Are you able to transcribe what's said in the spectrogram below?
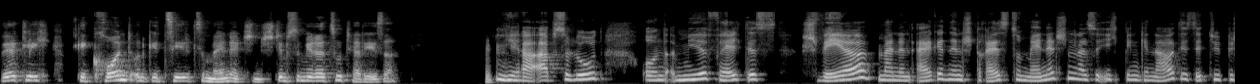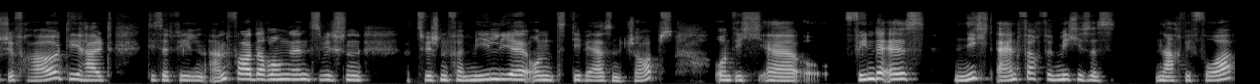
wirklich gekonnt und gezielt zu managen. Stimmst du mir dazu, Theresa? Ja, absolut. Und mir fällt es schwer, meinen eigenen Stress zu managen. Also ich bin genau diese typische Frau, die halt diese vielen Anforderungen zwischen, zwischen Familie und diversen Jobs. Und ich äh, finde es nicht einfach. Für mich ist es nach wie vor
